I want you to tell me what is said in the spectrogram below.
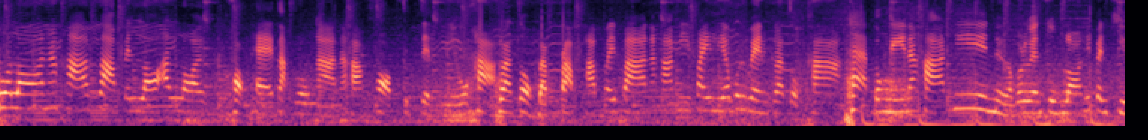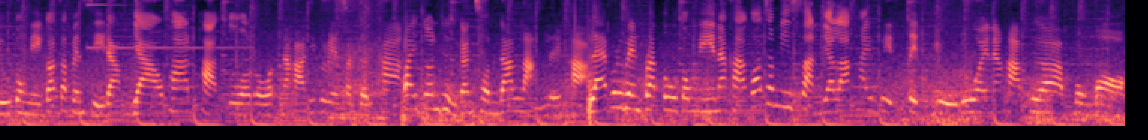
ตัวล้อนะคะจะเป็นล้ออัลลอยของแท้จากโรงงานนะคะ ขอบ 17 นิ้วค่ะ กระจกแบบปรับพับไฟฟ้านะคะ มีไฟเลี้ยวบริเวณกระจกข้างแถบตรงนี้นะคะ ที่เหนือบริเวณซุ้มล้อที่เป็นคิ้วตรงนี้ก็จะเป็นสีดำยาวพาดผ่านตัวรถนะคะ ที่บริเวณสเกิร์ตข้างไปจนถึงกันชนด้านหลังเลยค่ะ และบริเวณประตูตรงนี้นะคะ ก็จะมีสัญลักษณ์ไฮบริดติดอยู่ด้วยนะคะ เพื่อบ่งบอก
